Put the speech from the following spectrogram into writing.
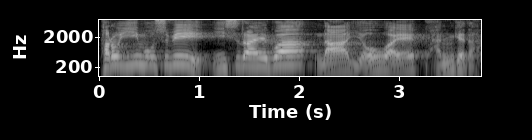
바로 이 모습이 이스라엘과 나 여호와의 관계다.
